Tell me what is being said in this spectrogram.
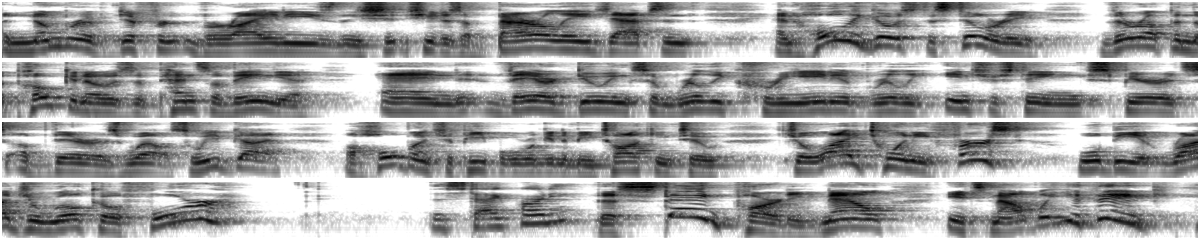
a number of different varieties. She, she does a barrel aged absinthe. And Holy Ghost Distillery, they're up in the Poconos of Pennsylvania. And they are doing some really creative, really interesting spirits up there as well. So we've got a whole bunch of people we're going to be talking to. July 21st, we'll be at Roger Wilco 4 The Stag Party? the stag party. Now, it's not what you think.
